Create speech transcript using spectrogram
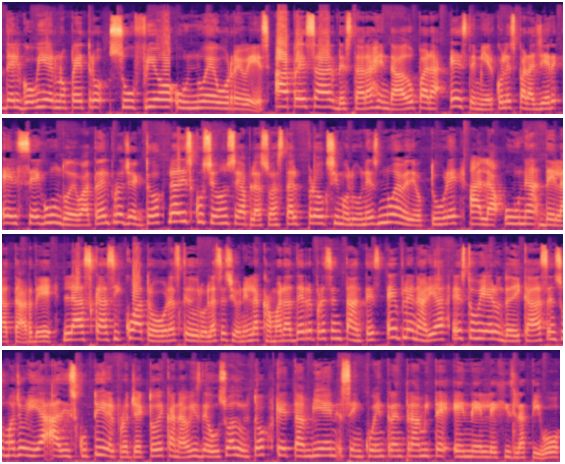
del gobierno Petro sufrió un nuevo revés. A pesar de estar agendado para este miércoles para ayer el segundo debate del proyecto, la discusión se aplazó hasta el próximo lunes 9 de octubre a la una de la tarde. Las casi cuatro horas que duró la sesión en la Cámara de Representantes en plenaria estuvieron dedicadas en su mayoría a discutir el proyecto de cannabis de uso adulto que también se encuentra en trámite en el legislativo.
